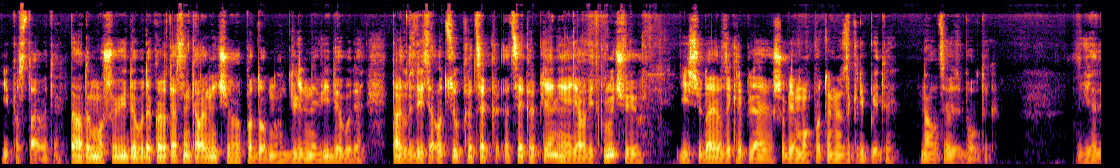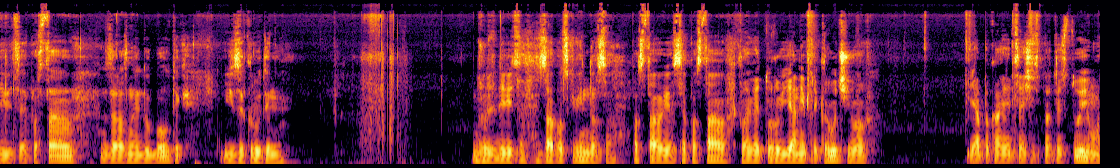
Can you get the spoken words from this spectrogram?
і поставити. Я думав, що відео буде коротесеньке, але нічого подобного. Длінне відео буде. Так, друзі, дивіться, оцю, це, це кріплення я відкручую і сюди його закріпляю, щоб я мог потім його закріпити на оцей ось болтик. Я дивіться, я поставив. Зараз знайду болтик і закрутимо. Друзі, дивіться, запуск Windows. Поставив я все поставив. Клавіатуру я не прикручував. Я поки це щось протестуємо,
